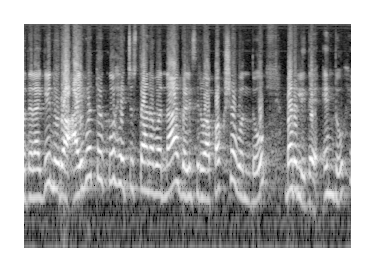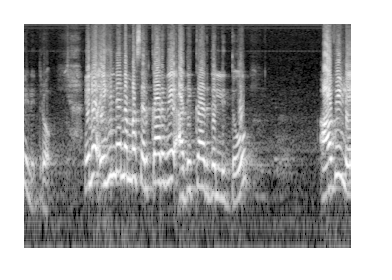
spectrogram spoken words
ಬದಲಾಗಿ ನೂರ ಐವತ್ತಕ್ಕೂ ಹೆಚ್ಚು ಸ್ಥಾನವನ್ನ ಗಳಿಸಿರುವ ಪಕ್ಷವೊಂದು ಬರಲಿದೆ ಎಂದು ಹೇಳಿದರು. ಇನ್ನು ಈ ಹಿಂದೆ ನಮ್ಮ ಸರ್ಕಾರವೇ ಅಧಿಕಾರದಲ್ಲಿದ್ದು ಆ ವೇಳೆ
